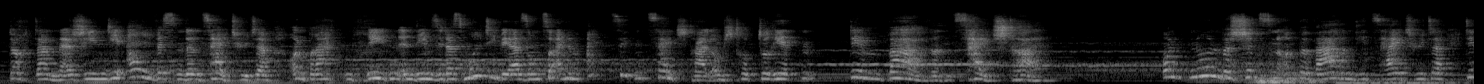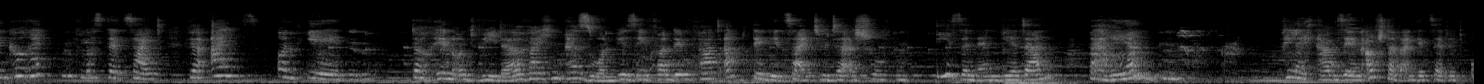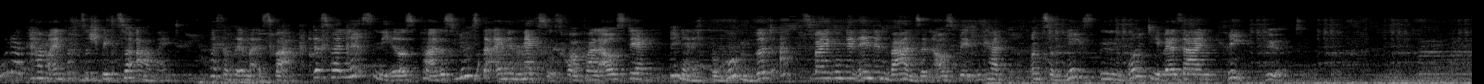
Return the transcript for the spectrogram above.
Doch dann erschienen die allwissenden Zeithüter und brachten Frieden, indem sie das Multiversum zu einem einzigen Zeitstrahl umstrukturierten, dem wahren Zeitstrahl. Und nun beschützen und bewahren die Zeithüter den korrekten Fluss der Zeit für alles und jeden. Doch hin und wieder weichen Personen wie sie von dem Pfad ab, den die Zeithüter erschufen. Diese nennen wir dann Varianten. Vielleicht haben sie einen Aufstand angezettelt oder kamen einfach zu spät zur Arbeit. Was auch immer es war, das Verlassen ihres Pfades löste einen Nexus-Vorfall aus, der, wenn er nicht behoben wird, Abzweigungen in den Wahnsinn ausbilden kann und zum nächsten multiversalen Krieg führt.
